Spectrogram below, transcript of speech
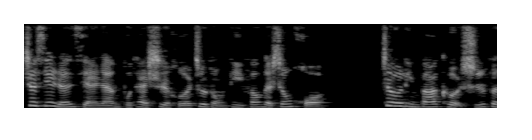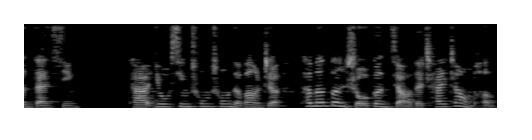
这些人显然不太适合这种地方的生活，这令巴克十分担心。他忧心忡忡地望着他们笨手笨脚地拆帐篷，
